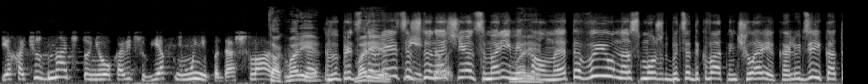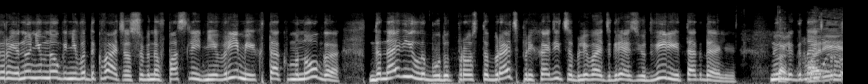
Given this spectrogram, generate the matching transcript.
я хочу знать, что у него ковид, чтобы я к нему не подошла. Так, Мария. Вы представляете, Мария. что начнется, Мария, Мария Михайловна? Это вы у нас, может быть, адекватный человек, а людей, которые, ну, немного не в адеквате, особенно в последнее время, их так много, да на вилы будут просто брать, приходить, обливать грязью двери и так далее. Ну, так, или гнать Мария,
